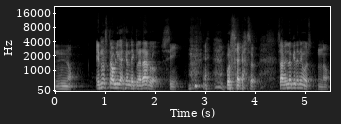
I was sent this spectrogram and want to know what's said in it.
No. ¿Es nuestra obligación declararlo? Sí, por si acaso. ¿Saben lo que tenemos? No.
